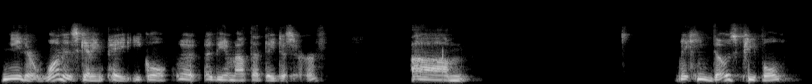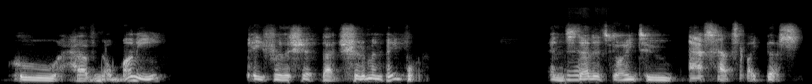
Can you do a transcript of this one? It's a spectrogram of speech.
neither one is getting paid equal uh, the amount that they deserve, um, making those people who have no money pay for the shit that should have been paid for. Instead, it's going to asshats like this.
